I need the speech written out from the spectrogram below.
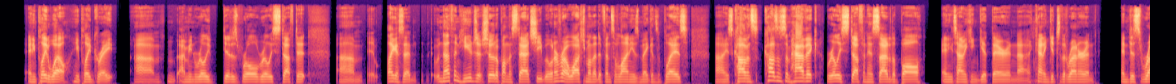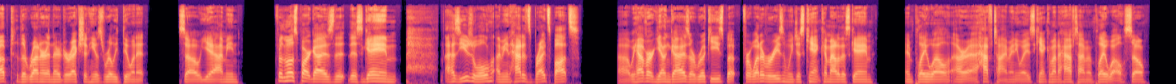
And he played well. He played great. Um, I mean, really did his role, really stuffed it. Um, it, like I said, nothing huge that showed up on the stat sheet, but whenever I watched him on the defensive line, he was making some plays. Uh, he's causing, causing some havoc, really stuffing his side of the ball anytime he can get there and uh, kind of get to the runner and, and disrupt the runner in their direction. He was really doing it. So, yeah, I mean, for the most part, guys, th- this game, as usual, I mean, had its bright spots. Uh, we have our young guys, our rookies, but for whatever reason, we just can't come out of this game and play well, or at halftime, anyways. Can't come out of halftime and play well. So,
